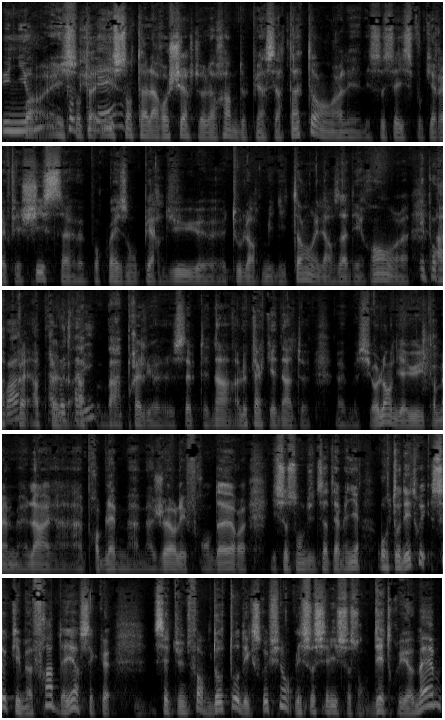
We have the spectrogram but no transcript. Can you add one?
union bah, ils, sont à, ils, sont à, la recherche de leur âme depuis un certain temps. Hein. Les, socialistes, il faut qu'ils réfléchissent euh, pourquoi ils ont perdu euh, tous leurs militants et leurs adhérents. Euh, et pourquoi après, après, le, bah, après le septennat, le quinquennat de M. Hollande, il y a eu quand même là un problème majeur. Les frondeurs, ils se sont d'une certaine manière autodétruits. Ce qui me frappe d'ailleurs, c'est que c'est une forme d'autodestruction. Les socialistes se sont détruits eux-mêmes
